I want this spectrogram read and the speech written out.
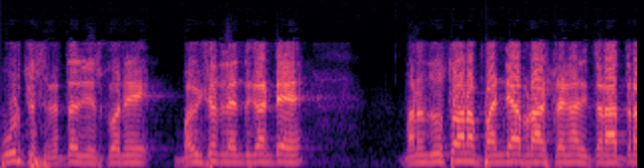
పూర్తి శ్రద్ధ తీసుకొని భవిష్యత్తులో ఎందుకంటే మనం చూస్తా ఉన్నాం పంజాబ్ రాష్ట్రం కానీ ఇతరత్ర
